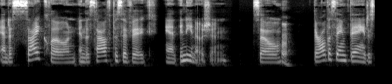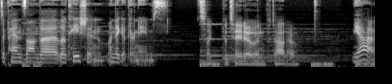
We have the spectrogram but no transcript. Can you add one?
and a cyclone in the South Pacific and Indian Ocean. So huh. They're all the same thing, it just depends on the location when they get their names. It's like potato and potato. Yeah.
